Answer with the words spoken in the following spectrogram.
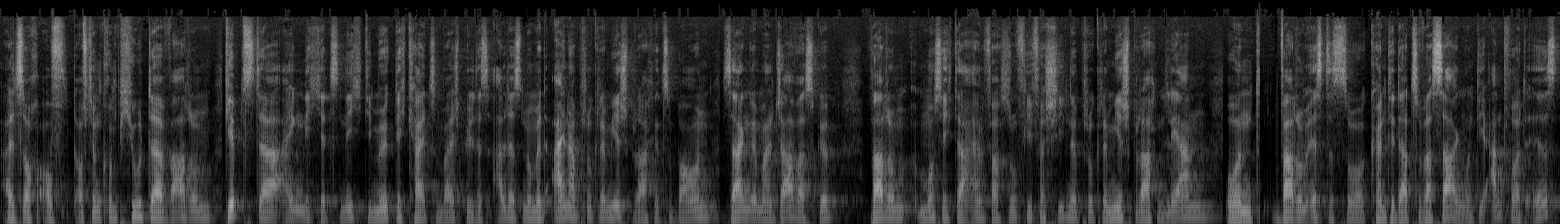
als auch auf, auf dem Computer, warum gibt es da eigentlich jetzt nicht die Möglichkeit, zum Beispiel das alles nur mit einer Programmiersprache zu bauen? Sagen wir mal JavaScript. Warum muss ich da einfach so viele verschiedene Programmiersprachen lernen? Und warum ist es so? Könnt ihr dazu was sagen? Und die Antwort ist,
